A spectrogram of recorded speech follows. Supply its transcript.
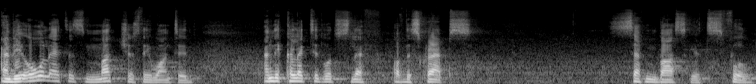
And they all ate as much as they wanted. And they collected what's left of the scraps. Seven baskets full.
